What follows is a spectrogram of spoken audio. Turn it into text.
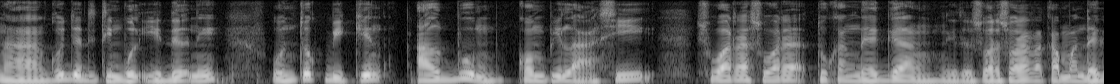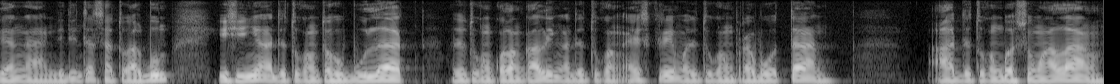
Nah, gue jadi timbul ide nih untuk bikin album kompilasi suara-suara tukang dagang gitu, suara-suara rekaman dagangan. Jadi ntar satu album isinya ada tukang tahu bulat, ada tukang kolang kaling, ada tukang es krim, ada tukang perabotan, ada tukang bakso Malang,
